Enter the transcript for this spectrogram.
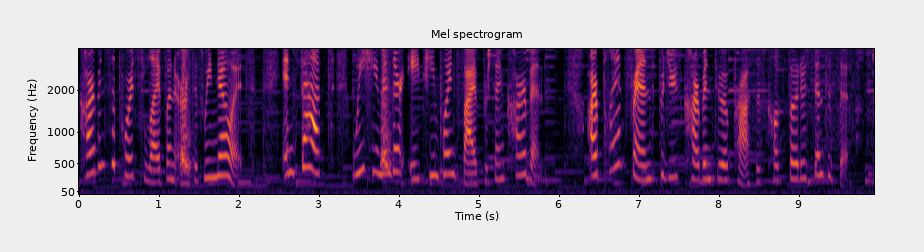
Carbon supports life on Earth as we know it. In fact, we humans are 18.5% carbon. Our plant friends produce carbon through a process called photosynthesis.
